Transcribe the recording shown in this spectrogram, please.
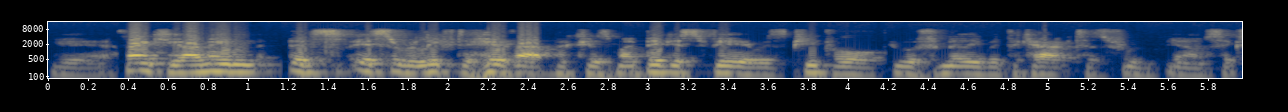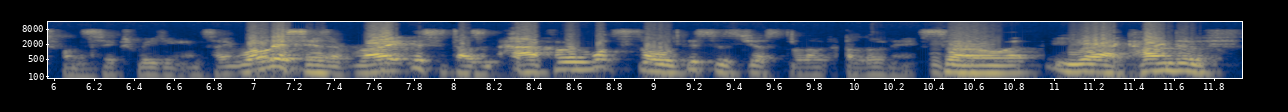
Yeah, thank you. I mean, it's it's a relief to hear that because my biggest fear was people who are familiar with the characters from you know six one six reading and saying, "Well, this isn't right. This doesn't happen. What's the? This is just a load of baloney." So yeah, kind of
